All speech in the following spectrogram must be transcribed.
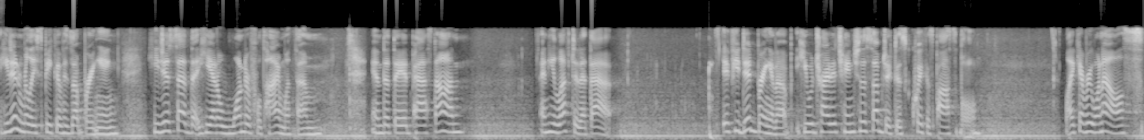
He didn't really speak of his upbringing. He just said that he had a wonderful time with them and that they had passed on. And he left it at that. If you did bring it up, he would try to change the subject as quick as possible. Like everyone else,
